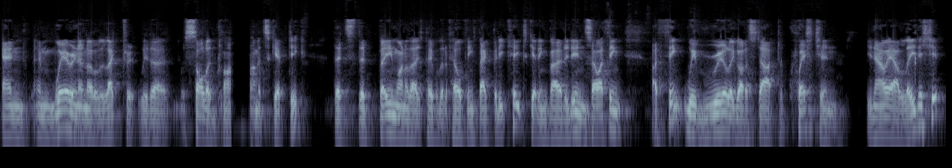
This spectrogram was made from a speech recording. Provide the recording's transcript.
and and we're in an electorate with a solid climate skeptic. That's that been one of those people that have held things back, but he keeps getting voted in. So I think I think we've really got to start to question, you know, our leadership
